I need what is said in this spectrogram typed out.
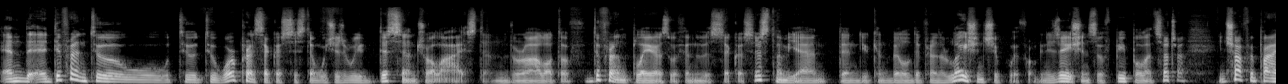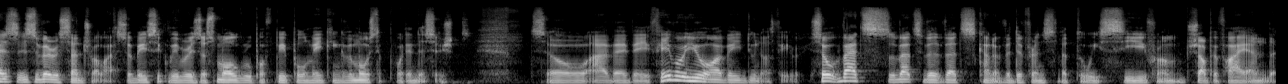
and uh, different to, to to WordPress ecosystem, which is really decentralized, and there are a lot of different players within this ecosystem. Yeah, and then you can build different relationship with organizations, with people, etc. In Shopify is, is very centralized. So basically, there is a small group of people making the most important decisions. So either they favor you or they do not favor you. So that's that's the, that's kind of the difference that we see from Shopify and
